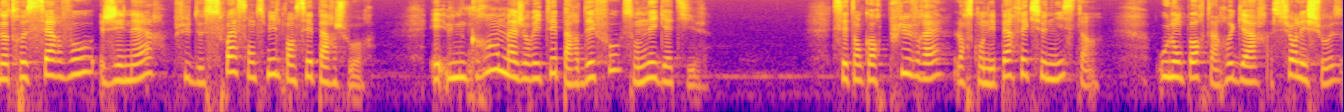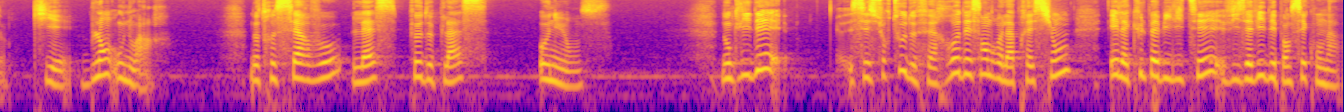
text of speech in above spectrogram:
Notre cerveau génère plus de 60 000 pensées par jour, et une grande majorité par défaut sont négatives. C'est encore plus vrai lorsqu'on est perfectionniste, où l'on porte un regard sur les choses qui est blanc ou noir. Notre cerveau laisse peu de place aux nuances. Donc l'idée, c'est surtout de faire redescendre la pression et la culpabilité vis-à-vis des pensées qu'on a.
